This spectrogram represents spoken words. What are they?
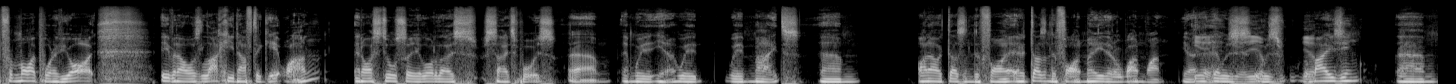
from my point of view, I even though I was lucky enough to get one, and I still see a lot of those Saints boys, um, and we're you know we're we're mates. Um, I know it doesn't define and it doesn't define me that I won one. You know, Yeah, that was yeah, yeah, it was yeah. amazing. Um,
